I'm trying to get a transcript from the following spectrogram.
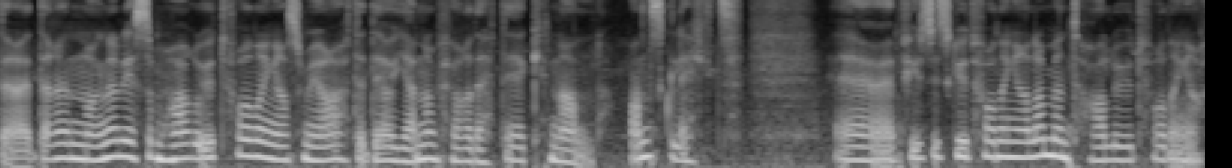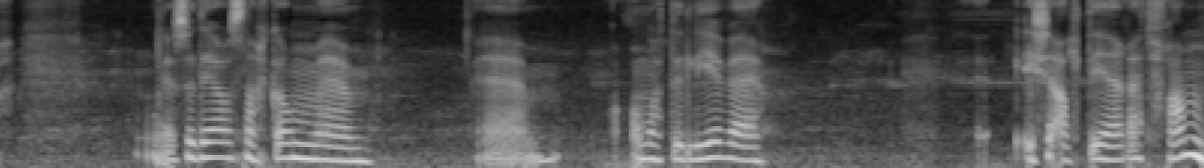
Det, det, er noen av de som har utfordringer som gjør at det å gjennomføre dette er knallvanskelig. Eh, fysiske utfordringer eller mentale utfordringer. Så det å snakke om eh, eh om at livet ikke alltid er rett fram,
